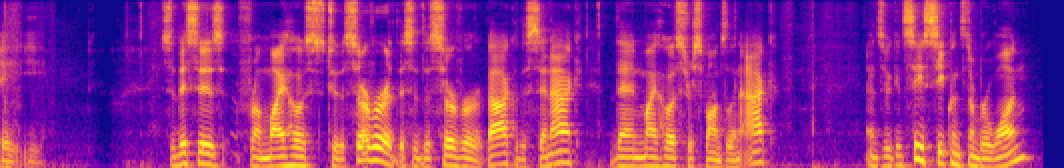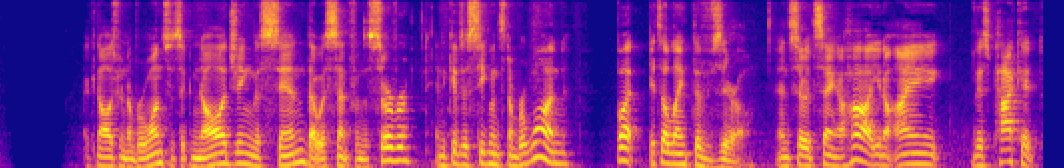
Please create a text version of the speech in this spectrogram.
AE. So this is from my host to the server. This is the server back with the SYN ACK. Then my host responds with an ACK. And so you can see sequence number 1, acknowledgement number 1. So it's acknowledging the SYN that was sent from the server. And it gives a sequence number 1, but it's a length of 0. And so it's saying, aha, you know, I this packet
